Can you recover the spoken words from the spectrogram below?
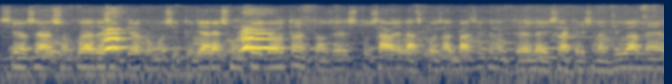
Sí, o sea, son cosas de sentido común. Si tú ya eres un piloto, entonces tú sabes las cosas básicas, entonces le dices a Krishna, ayúdame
